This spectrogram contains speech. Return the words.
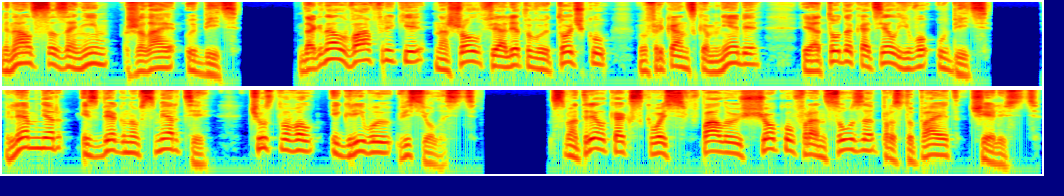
гнался за ним, желая убить. Догнал в Африке, нашел фиолетовую точку в африканском небе и оттуда хотел его убить. Лемнер, избегнув смерти, чувствовал игривую веселость. Смотрел, как сквозь впалую щеку француза проступает челюсть.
